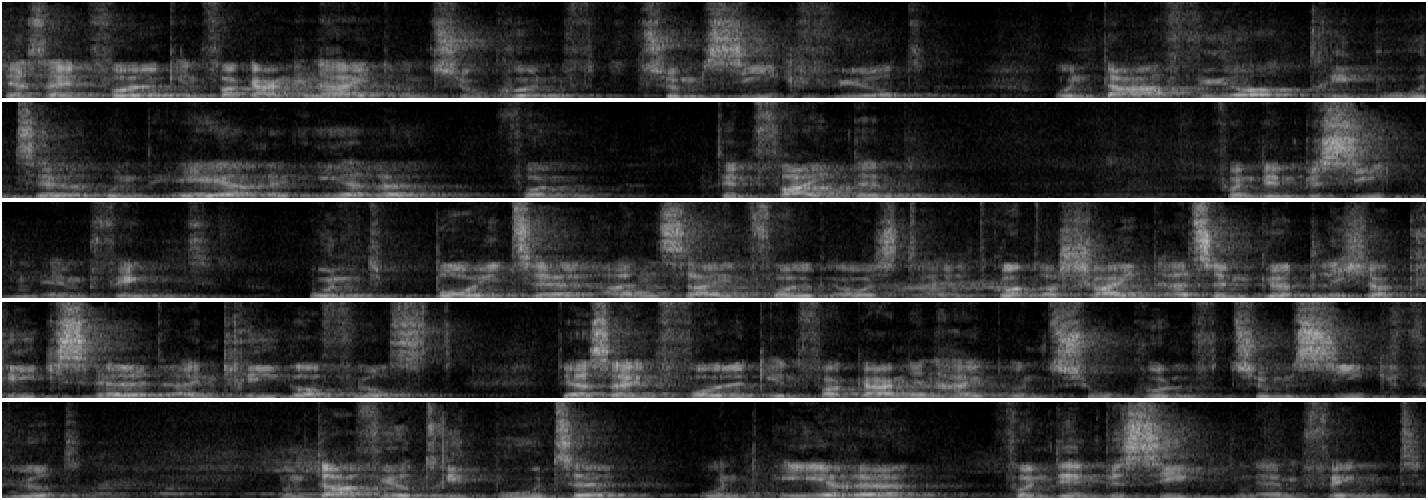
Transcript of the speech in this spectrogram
der sein Volk in Vergangenheit und Zukunft zum Sieg führt und dafür Tribute und Ehre, Ehre von den Feinden, von den Besiegten empfängt und Beute an sein Volk austeilt. Gott erscheint als ein göttlicher Kriegsheld, ein Kriegerfürst, der sein Volk in Vergangenheit und Zukunft zum Sieg führt und dafür Tribute und Ehre von den Besiegten empfängt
